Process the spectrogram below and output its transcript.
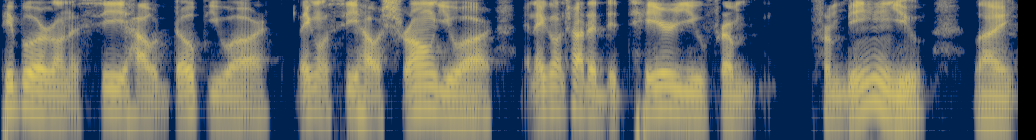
people are going to see how dope you are. They're to see how strong you are and they're to try to deter you from from being you. Like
